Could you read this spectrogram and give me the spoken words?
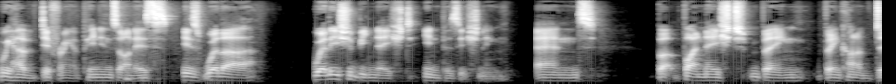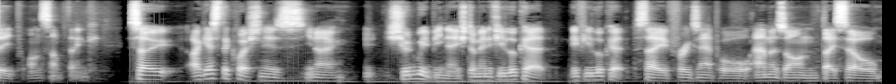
we have differing opinions on is is whether whether you should be niched in positioning, and but by niched being being kind of deep on something. So I guess the question is, you know, should we be niched? I mean, if you look at if you look at say, for example, Amazon, they sell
